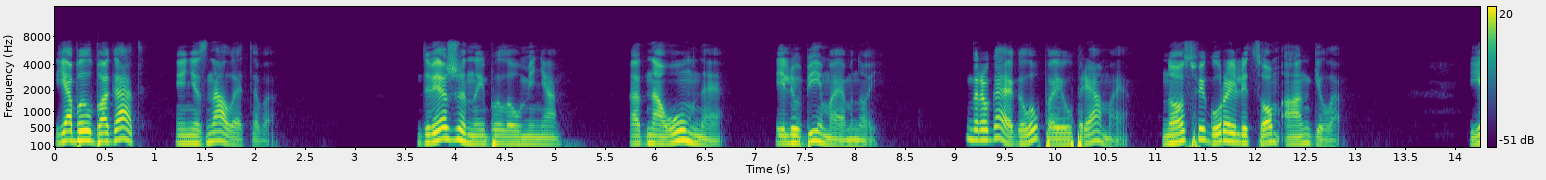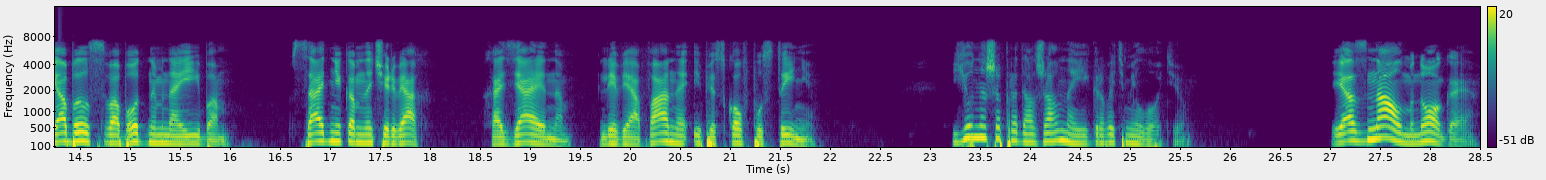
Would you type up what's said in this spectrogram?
Я был богат и не знал этого. Две жены было у меня. Одна умная и любимая мной. Другая глупая и упрямая, но с фигурой и лицом ангела. Я был свободным наибом, всадником на червях, хозяином Левиафана и песков пустыни. Юноша продолжал наигрывать мелодию. «Я знал многое,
